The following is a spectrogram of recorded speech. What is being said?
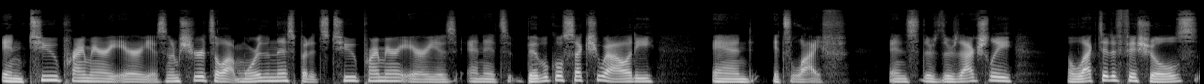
in two primary areas. And I'm sure it's a lot more than this, but it's two primary areas, and it's biblical sexuality and it's life and there's there's actually elected officials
